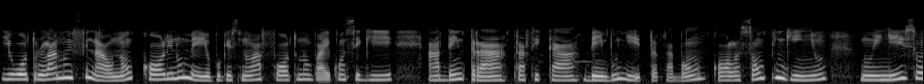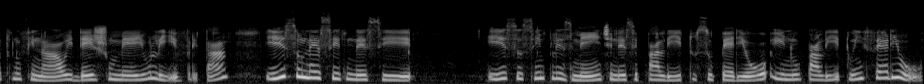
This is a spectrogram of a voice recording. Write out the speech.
e o outro lá no final. Não cole no meio, porque senão a foto não vai conseguir adentrar para ficar bem bonita, tá bom? Cola só um pinguinho no início, outro no final e deixa o meio livre, tá? Isso nesse, nesse isso simplesmente nesse palito superior e no palito inferior.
